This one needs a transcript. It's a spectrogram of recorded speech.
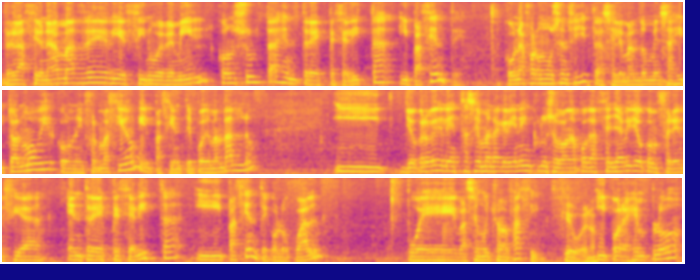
relacionar más de 19.000 consultas entre especialistas y pacientes. Con una forma muy sencillita, se le manda un mensajito al móvil con una información y el paciente puede mandarlo. Y yo creo que esta semana que viene incluso van a poder hacer ya videoconferencias entre especialistas y pacientes, con lo cual pues va a ser mucho más fácil. Qué bueno. Y por ejemplo,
